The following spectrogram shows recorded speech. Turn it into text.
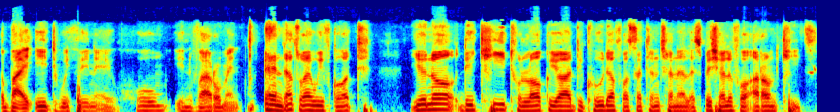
by it within a home environment. And that's why we've got you know the key to lock your decoder for certain channel especially for around kids.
